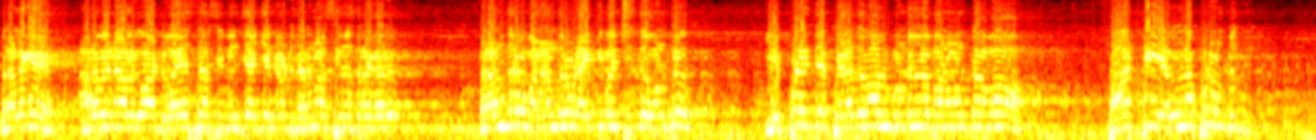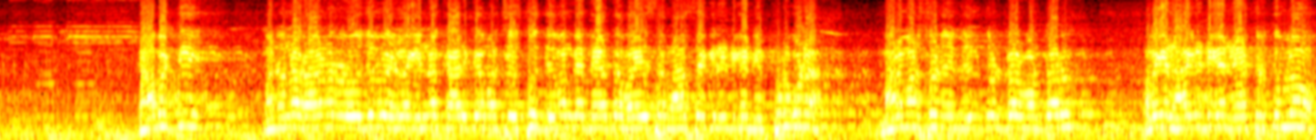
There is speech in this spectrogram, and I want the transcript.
మరి అలాగే అరవై నాలుగు వార్డు వైఎస్ఆర్సీ ఇన్ఛార్జ్ అయినటువంటి ధర్మా శ్రీనివాసరావు గారు మరి అందరూ మనందరూ కూడా ఐక్యమత్యంతో ఉంటూ ఎప్పుడైతే పేదవాళ్ళ గుండెల్లో మనం ఉంటామో పార్టీ ఎల్లప్పుడూ ఉంటుంది. కాబట్టి మన రానున్న రోజుల్లో ఇలా ఎన్నో కార్యక్రమాలు చేస్తూ దివంగత నేత వైఎస్ఆర్ రాజశేఖర రెడ్డి గారిని ఎప్పుడు కూడా మన మనసులో నిలుతుంటూ ఉంటారు. అలాగే నాగిరెడ్డి గారి నేతృత్వంలో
